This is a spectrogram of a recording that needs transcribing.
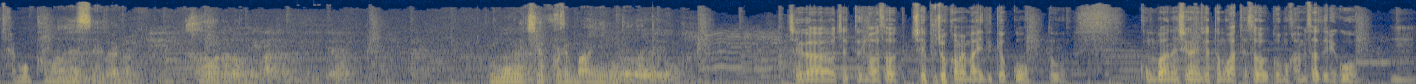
잘못 판단했어요 제가. 그거를. 온몸에 진짜 고생 많이 했는데. 나 제가 어쨌든 와서 제 부족함을 많이 느꼈고 또 공부하는 시간이 됐던 것 같아서 너무 감사드리고 음,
